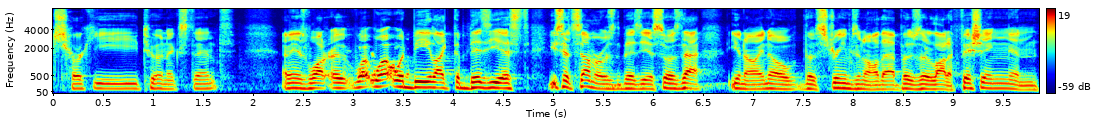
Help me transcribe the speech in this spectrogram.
turkey to an extent. I mean, is water? uh, What what would be like the busiest? You said summer was the busiest. So is that? You know, I know the streams and all that, but is there a lot of fishing and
